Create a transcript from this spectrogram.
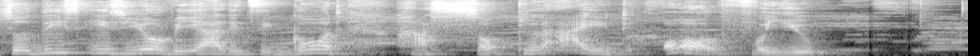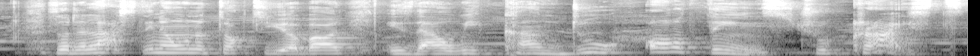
So this is your reality. God has supplied all for you. So, the last thing I want to talk to you about is that we can do all things through Christ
